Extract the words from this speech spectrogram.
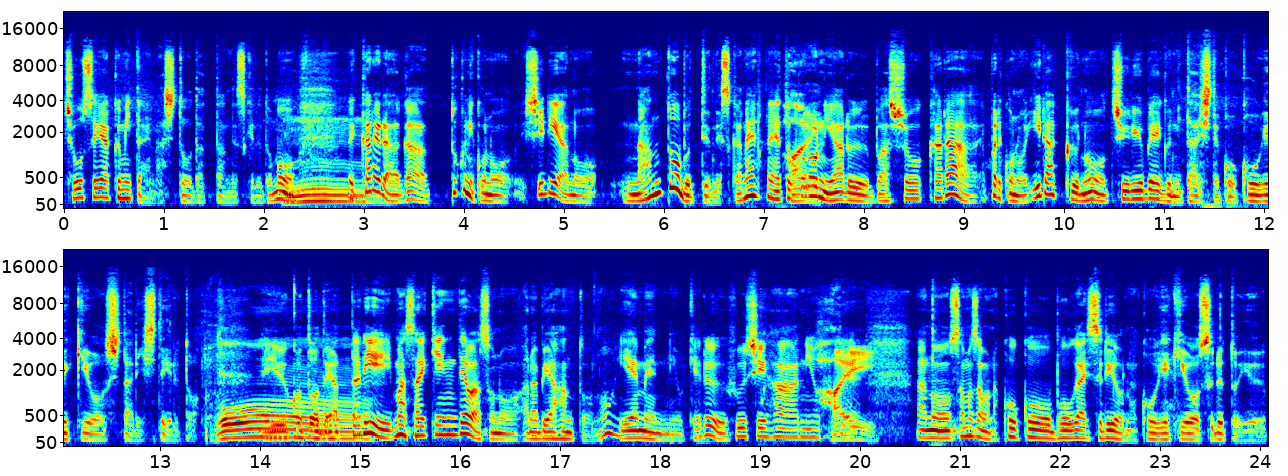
調整役みたいな人だったんですけれども、で彼らが特にこのシリアの南東部っていうんですかね、えー、ところにある場所から、やっぱりこのイラクの駐留米軍に対してこう攻撃をしたりしているということであったり、まあ、最近ではそのアラビア半島のイエメンにおけるフーシ派によって、はい、あの、様々な航行を妨害するような攻撃をするという、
